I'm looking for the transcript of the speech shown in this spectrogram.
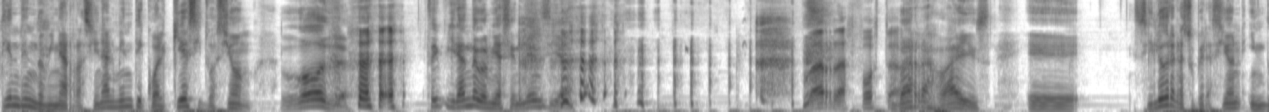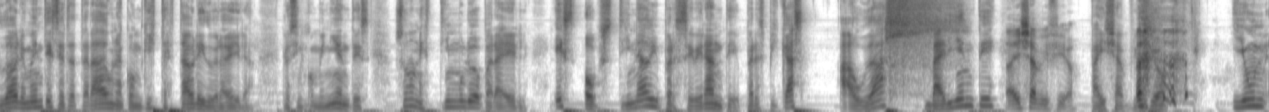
Tienden a dominar racionalmente cualquier situación. God. Estoy pirando con mi ascendencia. Barras, posta. Barras Vice. Eh, si logra la superación, indudablemente se tratará de una conquista estable y duradera. Los inconvenientes son un estímulo para él. Es obstinado y perseverante, perspicaz, audaz, valiente, Ahí ya pifió. pailla pifió, y un...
